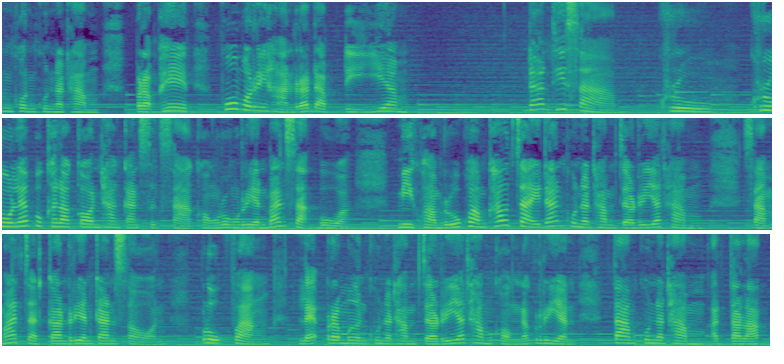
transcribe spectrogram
นคนคุณธรรม ประเภท ผู้บริหารระดับดีเยี่ยม ด้านที่ 3 ครู ครูและบุคลากรทางการศึกษาของโรงเรียนบ้านสะบัว มีความรู้ความเข้าใจด้านคุณธรรมจริยธรรม สามารถจัดการเรียนการสอน ปลูกฝัง และประเมินคุณธรรมจริยธรรมของนักเรียน ตามคุณธรรม อัตลักษณ์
